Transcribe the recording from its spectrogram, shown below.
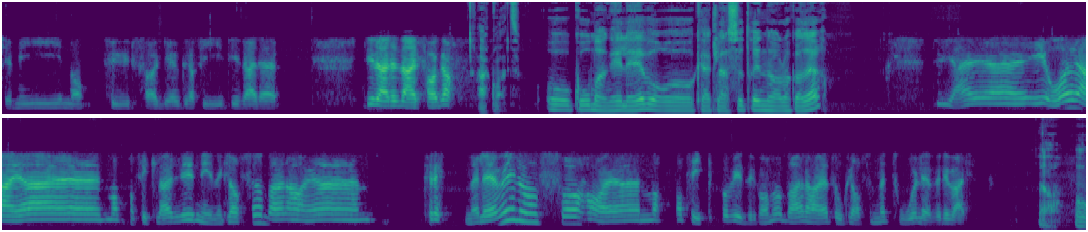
kjemi, naturfag, geografi, de der, eh, de der, der faga. Akkurat. Og hvor mange elever og hva klassetrinn har dere der? Du, Jeg, eh, I år er jeg matematikklærer i 9. klasse. Der har jeg 13 elever. Og så har jeg matematikk på videregående, og der har jeg to klasser med to elever i hver. Ja. Og,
